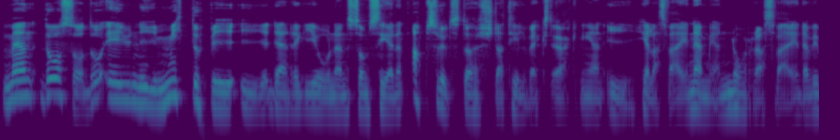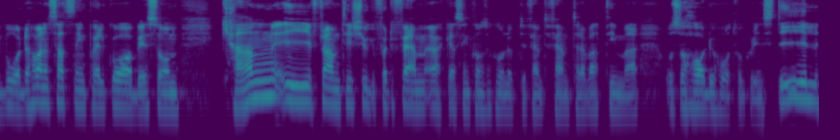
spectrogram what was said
men då så, då är ju ni mitt uppe i, i den regionen som ser den absolut största tillväxtökningen i hela Sverige, nämligen norra Sverige, där vi både har en satsning på LKAB som kan i fram till 2045 öka sin konsumtion upp till 55 terawattimmar och så har du H2 Green Steel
